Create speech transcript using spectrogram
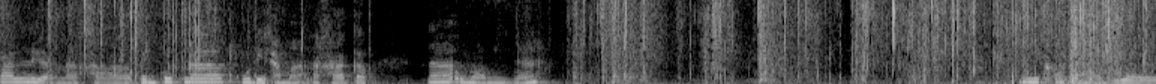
บ้านเหลืองนะคะ เป็นพวกหน้ากูเดธรรมะนะคะกับ หน้าอูมามินะ นี่ค่ะประมาณนี้เลย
